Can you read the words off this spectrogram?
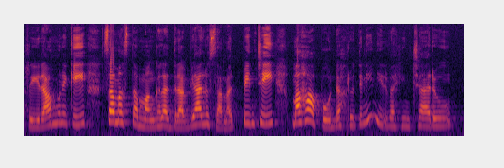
శ్రీరామునికి సమస్త మంగళ ద్రవ్యాలు సమర్పించి మహా మహాపూర్ణహృతిని నిర్వహించారు.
